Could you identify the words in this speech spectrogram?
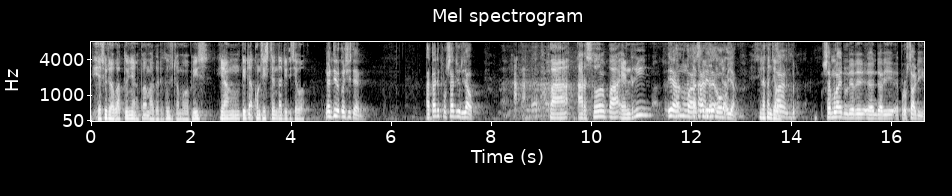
Ya sudah waktunya Pak Margar itu sudah mau habis. Yang tidak konsisten tadi dijawab. Yang tidak konsisten. Ah, tadi Prof. Sadi sudah jawab. Pak Arsul, Pak Henry Iya, kan Pak Sadi, oh iya. Silakan jawab. Ah, saya mulai dulu dari, eh, dari Prof. Saldi.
